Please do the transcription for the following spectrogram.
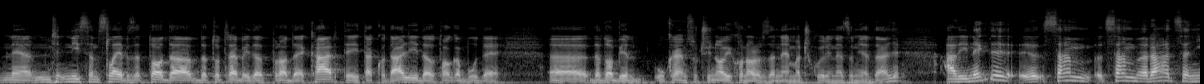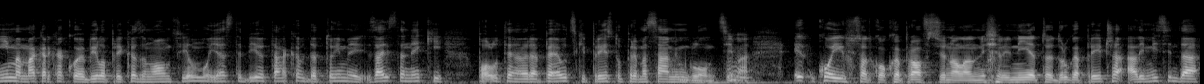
ne, nisam slep za to da, da to treba i da prodaje karte i tako dalje i da od toga bude, uh, da dobije u krajem slučaju novi honorar za Nemačku ili ne znam ja dalje. Ali negde e, sam, sam rad sa njima, makar kako je bilo prikazano u ovom filmu, jeste bio takav da to ima zaista neki poluterapeutski pristup prema samim glumcima. Mm. Koji sad koliko je profesionalan ili nije, to je druga priča, ali mislim da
